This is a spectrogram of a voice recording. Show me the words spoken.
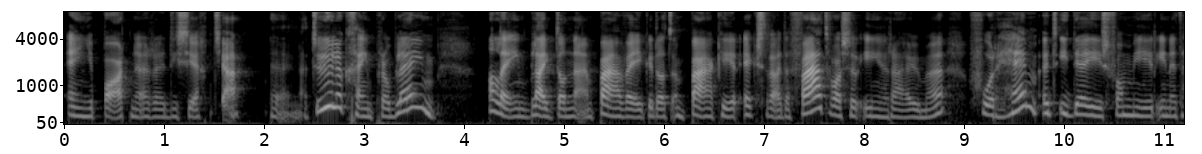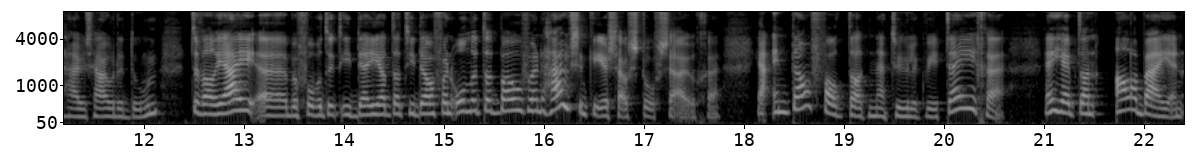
En je partner die zegt, ja, natuurlijk, geen probleem. Alleen blijkt dan na een paar weken dat een paar keer extra de vaatwasser inruimen voor hem het idee is van meer in het huishouden doen. Terwijl jij uh, bijvoorbeeld het idee had dat hij dan van onder tot boven het huis een keer zou stofzuigen. Ja, en dan valt dat natuurlijk weer tegen. He, je hebt dan allebei een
